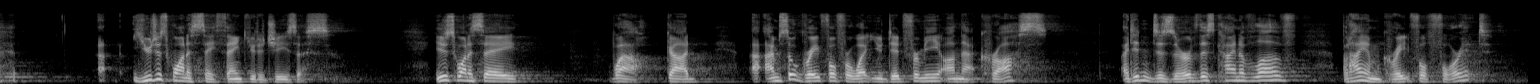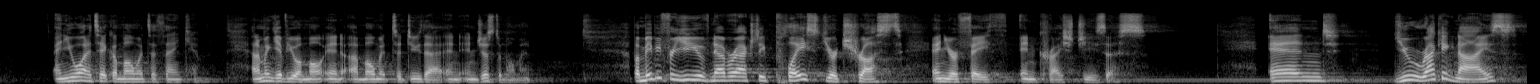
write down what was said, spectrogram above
uh, you just want to say thank you to Jesus. You just want to say, wow, God, I'm so grateful for what you did for me on that cross. I didn't deserve this kind of love, but I am grateful for it. And you want to take a moment to thank Him. And I'm going to give you a, mo- a moment to do that in, in just a moment. But maybe for you, you've never actually placed your trust and your faith in Christ Jesus. And you recognize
